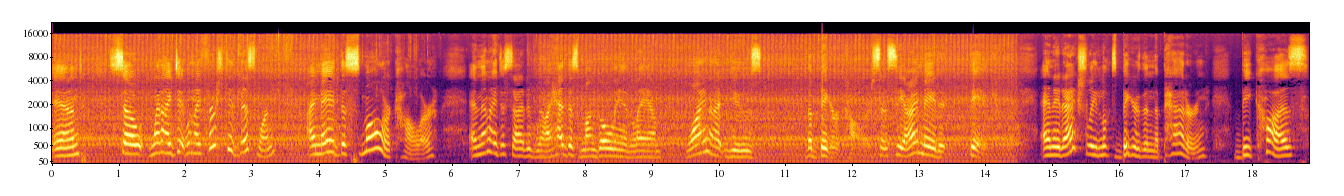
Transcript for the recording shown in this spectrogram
And so when I did, when I first did this one, I made the smaller collar, and then I decided, well, I had this Mongolian lamb, why not use the bigger collar? So see, I made it big. And it actually looks bigger than the pattern because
